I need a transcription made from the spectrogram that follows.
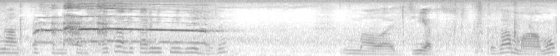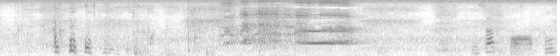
На, спасибо. Как надо кормить медведя, да? Молодец. За маму. За папу.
